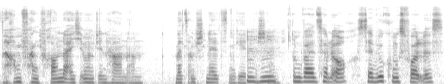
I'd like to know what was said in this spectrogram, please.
Warum fangen Frauen da eigentlich immer mit den Haaren an? Weil es am schnellsten geht wahrscheinlich. Und weil es halt auch sehr wirkungsvoll ist.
